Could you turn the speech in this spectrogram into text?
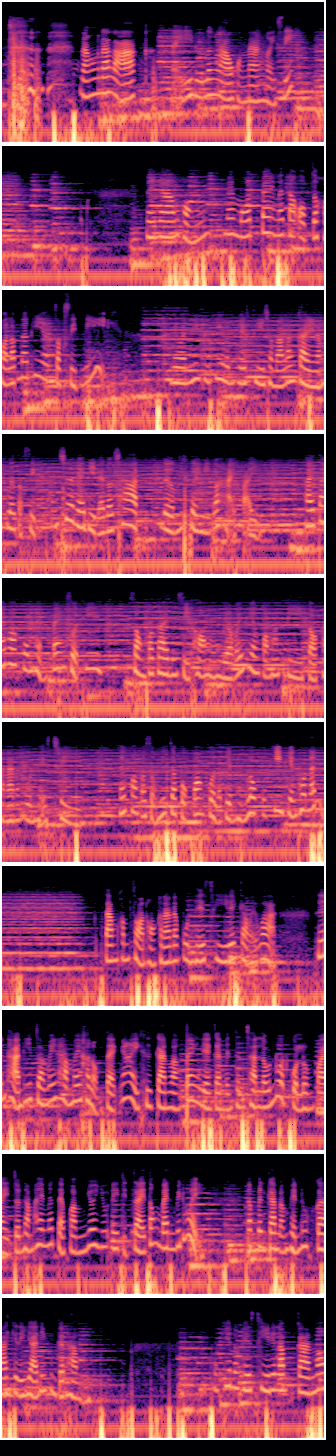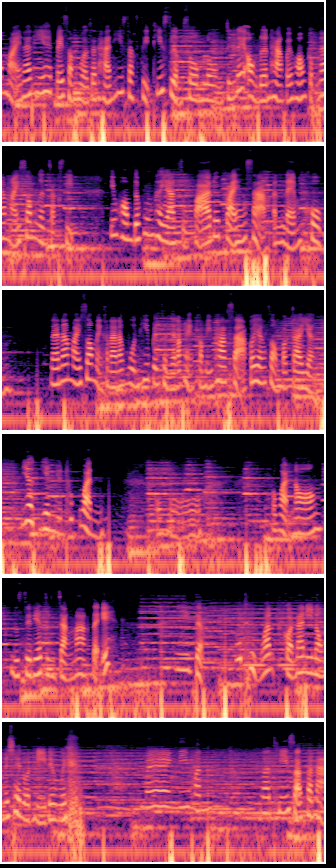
ๆนางน่ารัก ไหนดูเรื่องราวของนางหน่อยสิในนามของแม่มดแป้งและเตาอบจะขอรับหน้าที่อันศักดิ์สิทธิ์นี้ ในวันนี้คุณพี่ลมเพสทีชำระร่างกายในน้ำเกลือศักดิ์สิทธิ์ทั้งชื่อในอดีตและรสชาติเดิมที่เคยมีก็หายไป ภายใต้ผ้าคลุมแผ่นแป้งส่วนที่ส่องประกายเป็นสีทองเหลือไว้เพียงความพักดีต่อคณะนักบุญเพสทรีและความประสงค์ที่จะปกป้องกฎระเบียบแห่งโลกคุกกี้เพียงเท่านั้น ตามคำสอนของคณะนักบุญเทสทีได้กล่าวไว้ว่า พื้นฐานที่จะไม่ทำให้ขนมแตกง่าย คือการวางแป้งเรียงกันเป็นชั้นๆ แล้วนวดกดลงไป จนทำให้แม้แต่ความยั่วยุในจิตใจต้องแบนไปด้วยนับเป็นการบำเพ็ญทุกกกิริยาที่พึงกระทำคุกกี้โลเทสทีได้รับการมอบหมายหน้าที่ให้ไปสำรวจสถานที่ศักดิ์สิทธิ์ที่เสื่อมโทรมลง จึงได้ออกเดินทางไปพร้อมกับหน้าไม้ซ่อมเงินศักดิ์สิทธิ์ที่พร้อมจะพุ่งทะยานสู่ฟ้าด้วยปลายทั้งสามอันแหลมคม และหน้าไม้ซ่อมแห่งคณะนักบุญที่เป็นสัญลักษณ์แห่งคำพิพากษาก็ยังส่องประกายอย่างเยือกเย็นอยู่ทุกวัน โอ้โห ประวัติน้องดูซีเรียสจริงจังมาก แต่เอ๊ะ มีแต่พูดถึงว่าก่อนหน้านี้น้องไม่ใช่รถนี้ด้วยเว้ย แม่งนี่มันนาทีศาสนา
